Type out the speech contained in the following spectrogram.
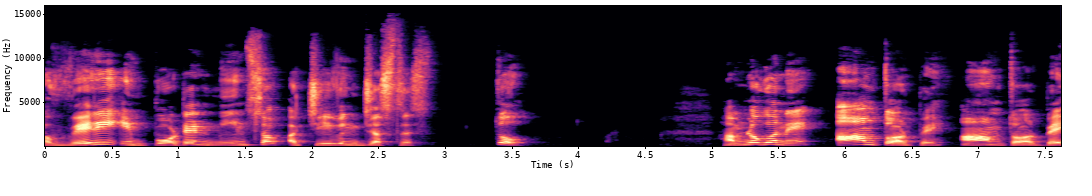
a very important means of achieving justice तो हम लोगों ने आमतौर पे आमतौर पे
